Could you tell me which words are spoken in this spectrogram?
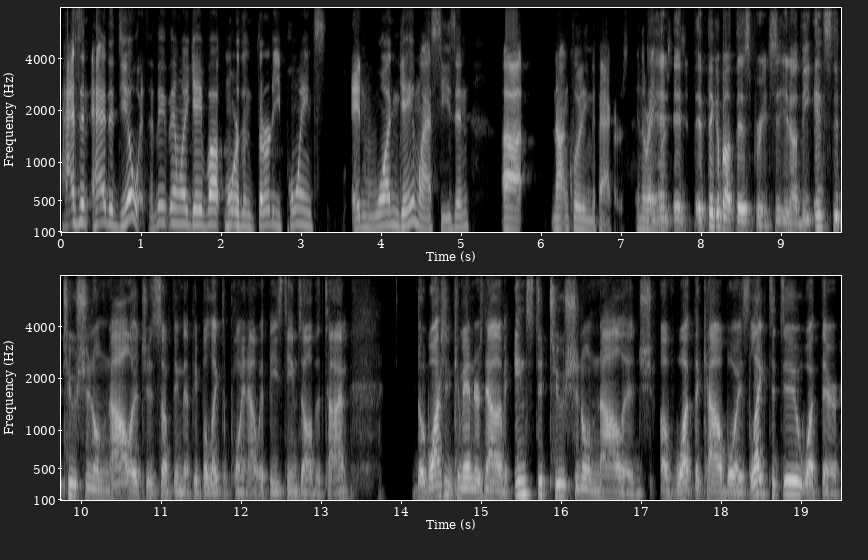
hasn't had to deal with. I think they only gave up more than 30 points in one game last season, uh, not including the Packers in the regular and, and, and, think about this Breech. You know, the institutional knowledge is something that people like to point out with these teams all the time the Washington Commanders now have institutional knowledge of what the Cowboys like to do, what their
